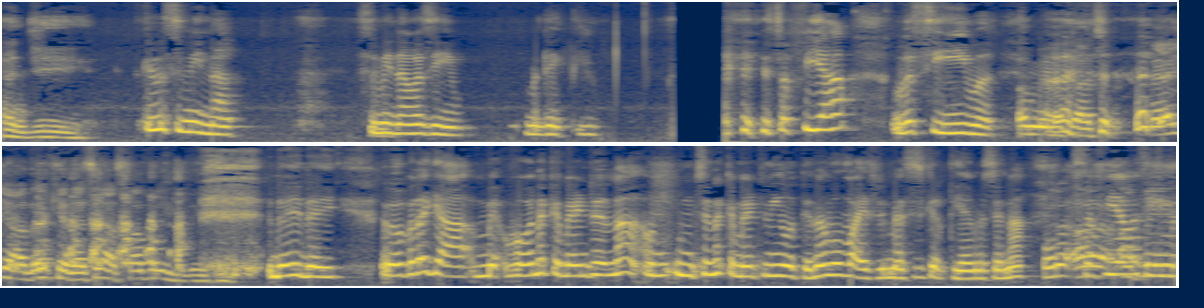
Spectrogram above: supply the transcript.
ਹਾਂਜੀ क्यों समीना समीना वसीम मैं देखती हूँ। सफिया वसीम। मैं याद रखे नहीं नहीं वो पता क्या वो ना कमेंट ना उन, उनसे ना कमेंट नहीं होते ना वो वॉइस भी मैसेज करती है मेरे से ना। सफिया वसीम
